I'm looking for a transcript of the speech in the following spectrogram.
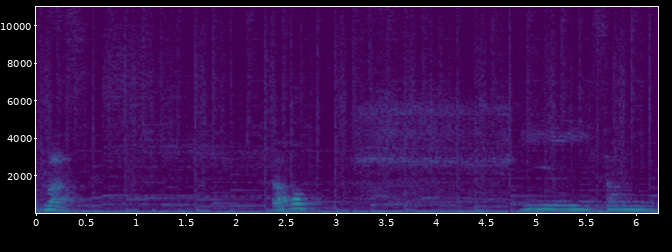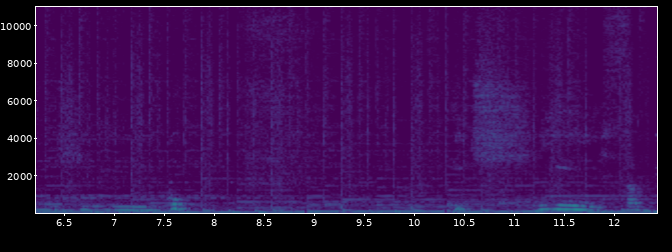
いきます。スタート。2 3 4 5 1 2 3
